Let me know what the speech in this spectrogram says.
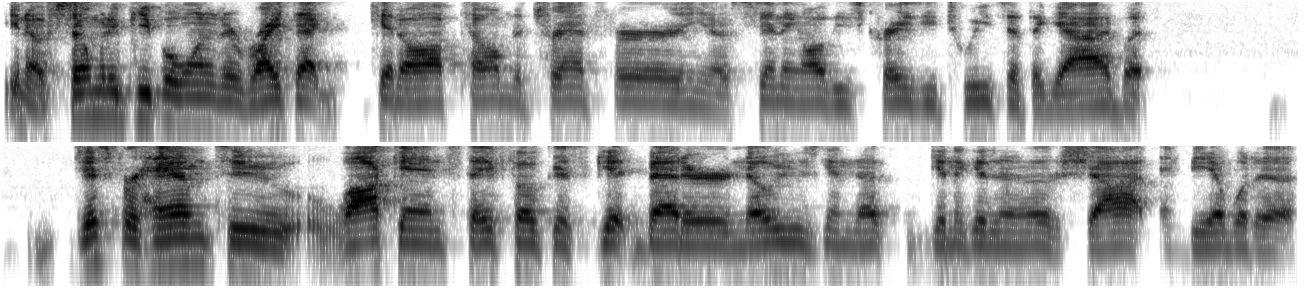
you know, so many people wanted to write that kid off, tell him to transfer, you know, sending all these crazy tweets at the guy, but just for him to lock in, stay focused, get better, know he was gonna gonna get another shot, and be able to,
